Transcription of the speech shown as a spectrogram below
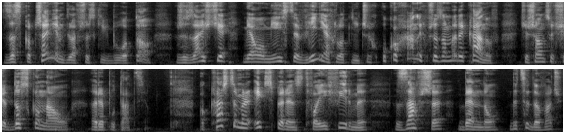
Zaskoczeniem dla wszystkich było to, że zajście miało miejsce w liniach lotniczych ukochanych przez Amerykanów, cieszących się doskonałą reputacją. O customer experience Twojej firmy zawsze będą decydować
